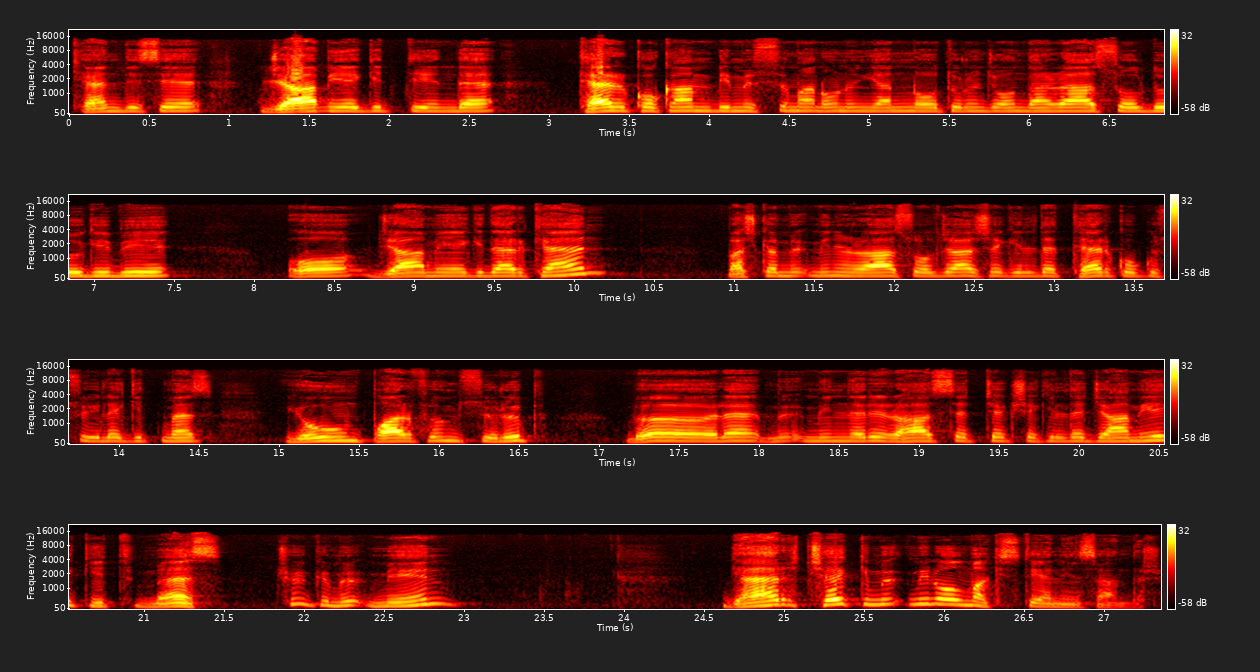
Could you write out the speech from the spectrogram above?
Kendisi camiye gittiğinde ter kokan bir Müslüman onun yanına oturunca ondan rahatsız olduğu gibi o camiye giderken başka müminin rahatsız olacağı şekilde ter kokusu ile gitmez. Yoğun parfüm sürüp böyle müminleri rahatsız edecek şekilde camiye gitmez. Çünkü mümin gerçek mümin olmak isteyen insandır.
